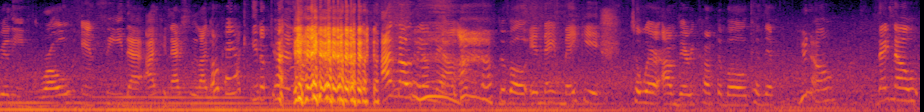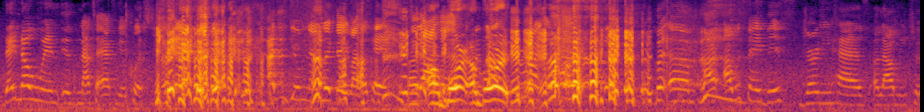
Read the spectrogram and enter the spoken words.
really grow and see that I can actually like, okay, I can get up here. I know them now. I'm comfortable, and they make it to where I'm very comfortable. Because if you know, they know they know when is not to ask me a question. Okay? I just give them that look. They're like, okay, yeah, abort, abort. Right, abort. but um, I, I would say this journey has allowed me to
